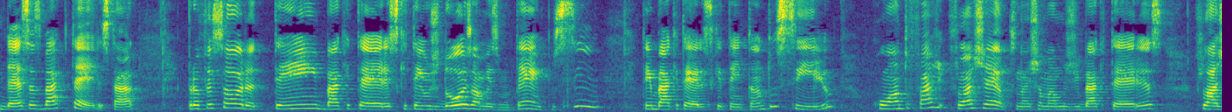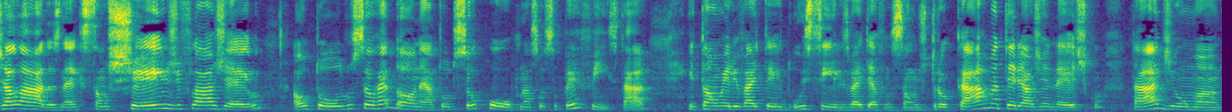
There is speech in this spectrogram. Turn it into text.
dessas bactérias, tá? professora, tem bactérias que têm os dois ao mesmo tempo? Sim, tem bactérias que têm tanto cílio quanto flagelo, que nós chamamos de bactérias flageladas, né? Que são cheios de flagelo ao todo o seu redor, né? A todo o seu corpo, na sua superfície, tá? Então, ele vai ter, os cílios vai ter a função de trocar material genético, tá? De uma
